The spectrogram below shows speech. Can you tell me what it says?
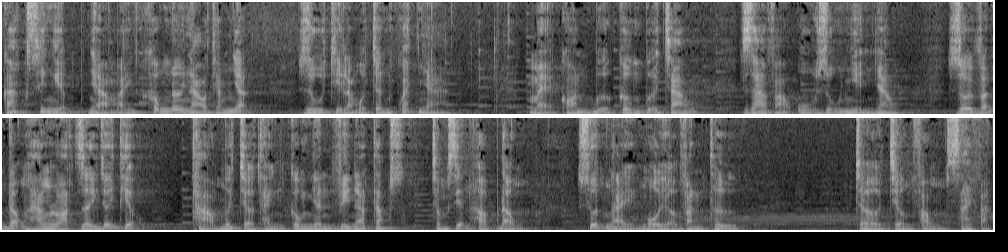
các xí nghiệp, nhà máy Không nơi nào thèm nhận Dù chỉ là một chân quét nhà. Mẹ con bữa cơm bữa cháo Ra vào ủ rũ nhìn nhau Rồi vận động hàng loạt giấy giới thiệu. Thảo mới trở thành công nhân Vinatox Trong diện hợp đồng Suốt ngày ngồi ở văn thư Chờ trưởng phòng sai vặt.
